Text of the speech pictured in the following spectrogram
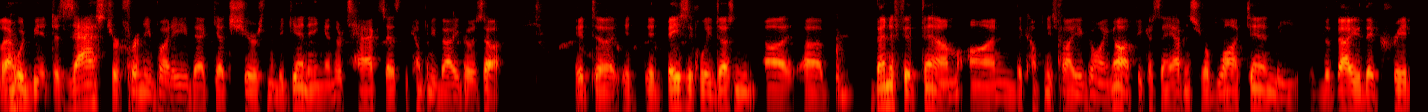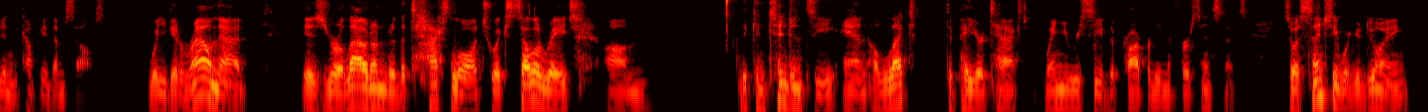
well, that hmm. would be a disaster for anybody that gets shares in the beginning and they're taxed as the company value goes up. It, uh, it, it basically doesn't uh, uh, benefit them on the company's value going up because they haven't sort of locked in the, the value they've created in the company themselves. Way you get around that is you're allowed under the tax law to accelerate um, the contingency and elect to pay your tax when you receive the property in the first instance. So essentially, what you're doing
